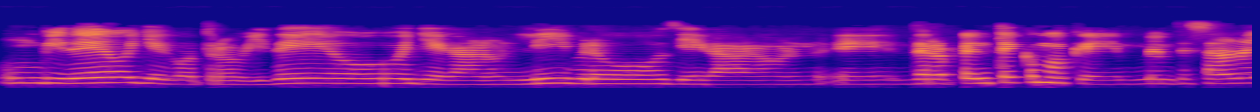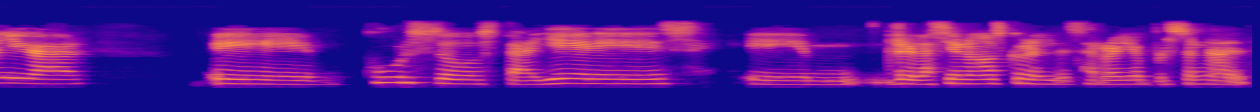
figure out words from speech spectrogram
un video, llegó otro video, llegaron libros, llegaron, eh, de repente como que me empezaron a llegar eh, cursos, talleres eh, relacionados con el desarrollo personal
